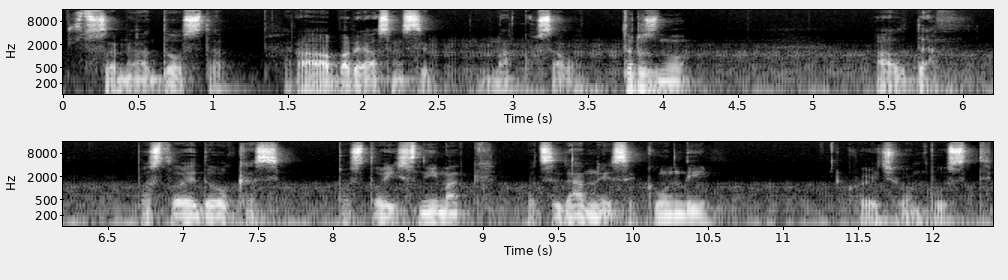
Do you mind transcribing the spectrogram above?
što sam ja dosta hrabar, ja sam se onako samo trznuo, ali da, postoje dokaz, postoji snimak od 17 sekundi koju ću vam pustiti.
